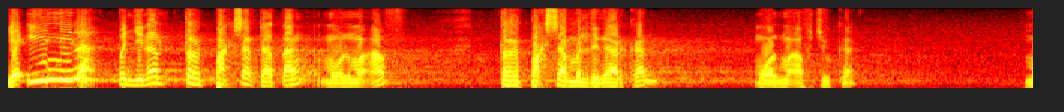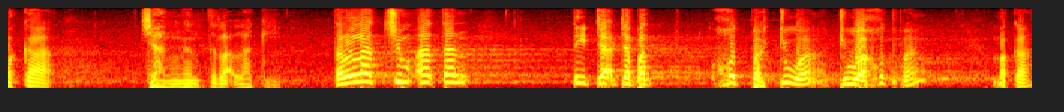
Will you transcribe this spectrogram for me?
Ya inilah penjenengan terpaksa datang mohon maaf. Terpaksa mendengarkan mohon maaf juga. Maka jangan telat lagi. Telat Jumatan tidak dapat khutbah dua dua khutbah maka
